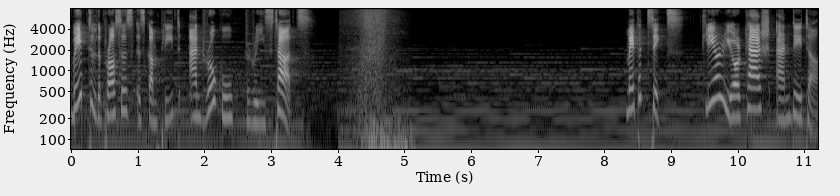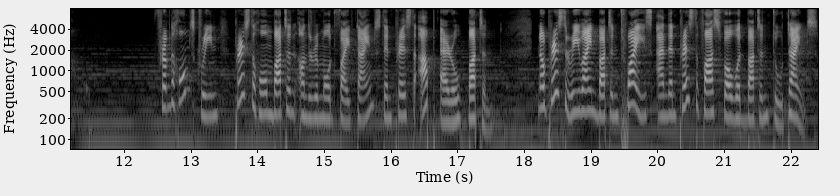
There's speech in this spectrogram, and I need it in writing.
Wait till the process is complete and Roku restarts. Method 6. Clear your cache and data. From the home screen, press the home button on the remote 5 times, then press the up arrow button. Now press the rewind button twice and then press the fast forward button 2 times.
